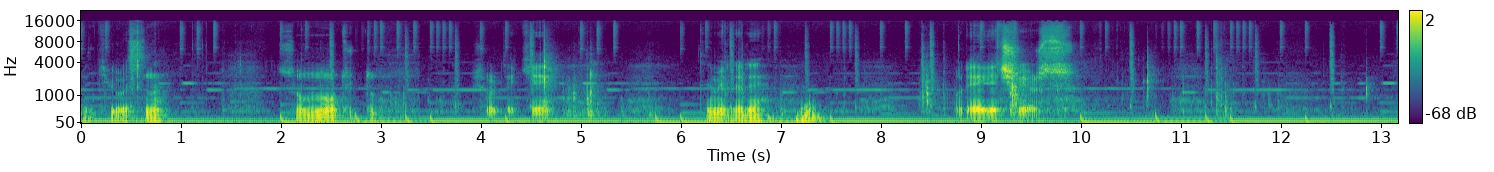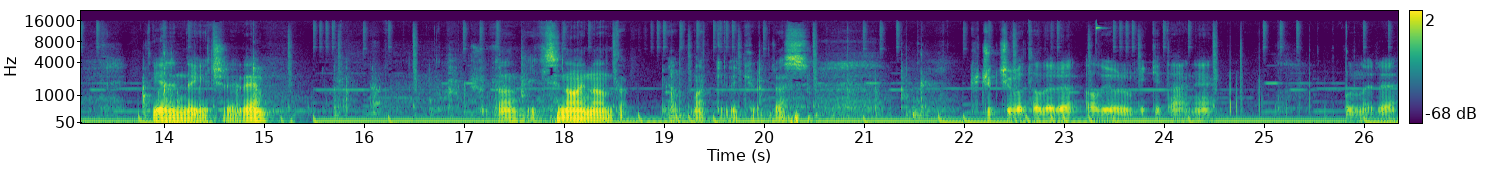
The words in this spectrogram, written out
Evet, yuvasına sonunu oturttum. Şuradaki demirleri buraya geçiriyoruz. Diğerini de geçirelim. Şuradan ikisini aynı anda yapmak gerekiyor biraz. Küçük cıvataları alıyorum iki tane. Bunları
